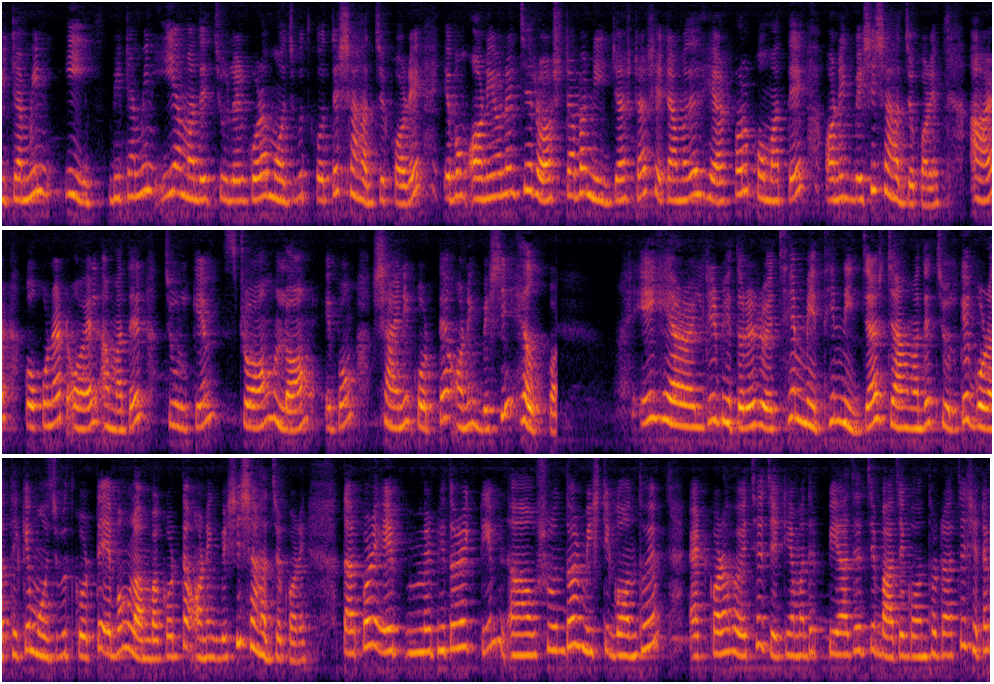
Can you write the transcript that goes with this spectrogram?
ভিটামিন ই ভিটামিন ই আমাদের চুলের গোড়া মজবুত করতে সাহায্য করে এবং অনিয়নের যে রসটা বা নির্যাসটা সেটা আমাদের হেয়ার ফল কমাতে অনেক বেশি সাহায্য করে। আর কোকোনাট অয়েল আমাদের চুলকে স্ট্রং লং এবং শাইনি করতে অনেক বেশি হেল্প করে। এই হেয়ার অয়েলটির ভেতরে রয়েছে মেথির নির্যাস, যা আমাদের চুলকে গোড়া থেকে মজবুত করতে এবং লম্বা করতে অনেক বেশি সাহায্য করে। তারপরে এর ভিতরে একটি সুন্দর মিষ্টি গন্ধ অ্যাড করা হয়েছে, যেটি আমাদের পেঁয়াজের যে বাজে গন্ধটা আছে, সেটা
